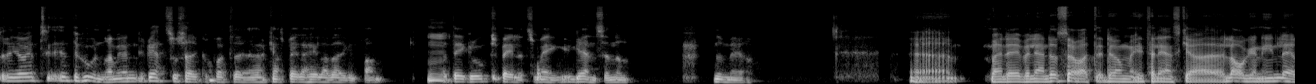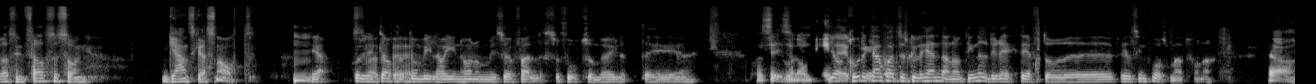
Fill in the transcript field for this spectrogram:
jag är inte, inte hundra men jag är rätt så säker på att han eh, kan spela hela vägen fram. Mm. Att det är gruppspelet som är gränsen nu, numera. Uh, men det är väl ändå så att de italienska lagen inleder sin försäsong ganska snart. Mm. Ja, och det är så klart att, att de vill ha in honom i så fall så fort som möjligt. Det är, Precis, de jag trodde kanske att det skulle hända någonting nu direkt efter eh, Helsingforsmatcherna. Ja.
